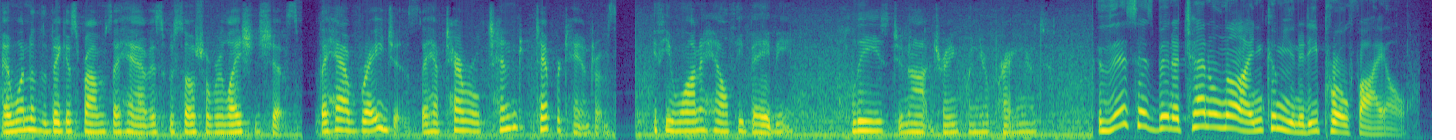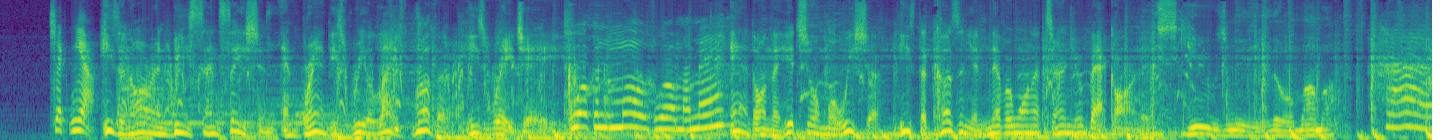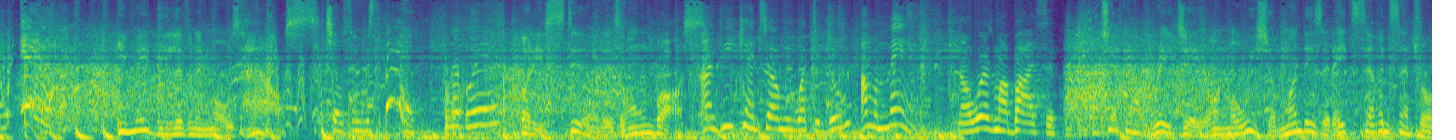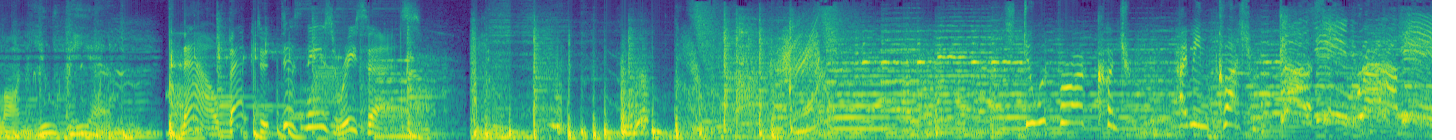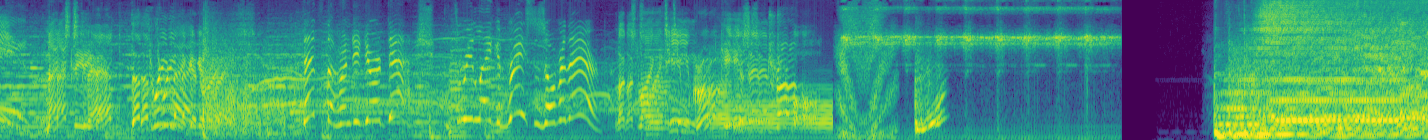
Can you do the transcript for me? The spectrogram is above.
And one of the biggest problems they have is with social relationships. They have rages, they have terrible ten- temper tantrums. If you want a healthy baby, please do not drink when you're pregnant. This has been a Channel 9 Community Profile. Check me out. He's an R&B sensation and Brandy's real-life brother. He's Ray J. Welcome to Mo's World, my man. And on the hit show Moesha, he's the cousin you never want to turn your back on. Excuse me, little mama. Hi. He may be living in Mo's house, Show some respect. My boy. but he's still his own boss. Auntie can't tell me what to do. I'm a man. Now, where's my bicycle? Check out Ray J on Moesha Mondays at 8, 7 Central on UPN. Now, back to Disney's Recess. Let's do it for our country. I mean, classroom. Go Team Rocky! Next event, the three-legged race. That's the 100 yard dash. The three legged race is over there. Looks like Team Grotke is in trouble.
